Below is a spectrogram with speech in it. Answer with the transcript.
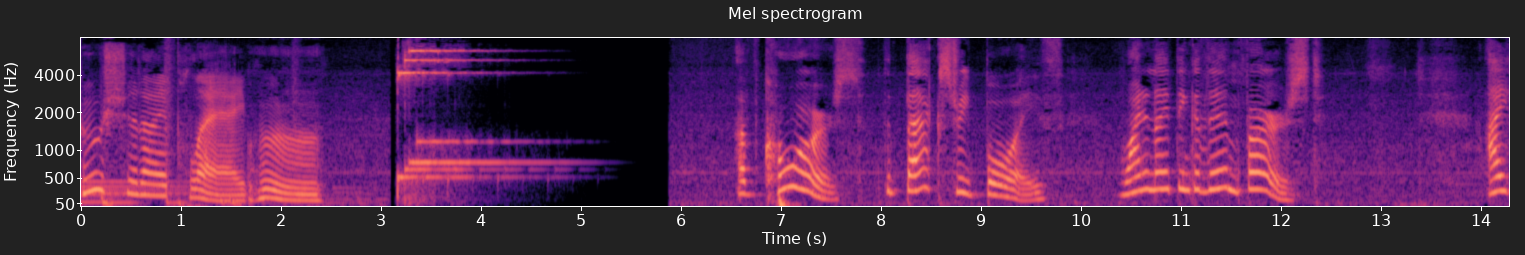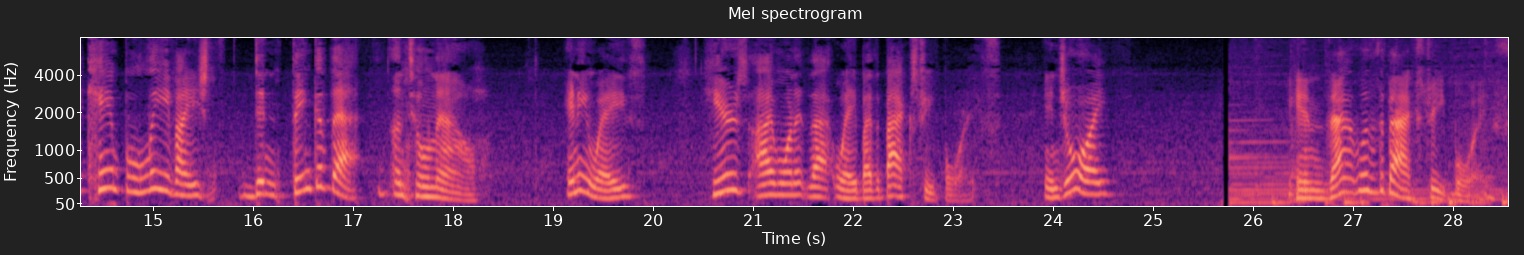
Who should I play? Hmm. Of course! The Backstreet Boys! Why didn't I think of them first? I can't believe I didn't think of that until now. Anyways, here's I Want It That Way by the Backstreet Boys. Enjoy! And that was the Backstreet Boys.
